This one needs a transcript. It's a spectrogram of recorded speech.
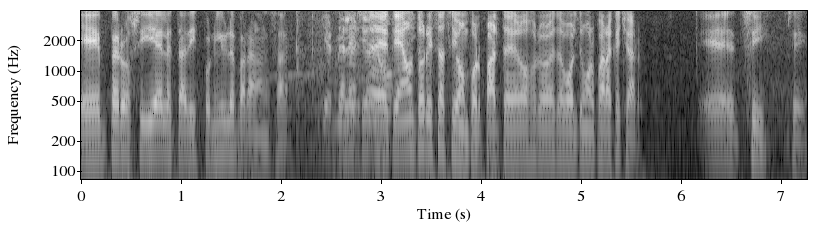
eh, pero sí él está disponible para lanzar. ¿Tiene autorización por parte de los jugadores de Baltimore para quechar? Eh, sí, sí.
